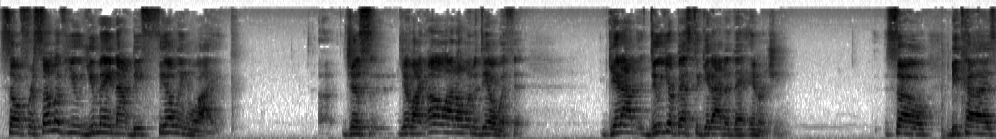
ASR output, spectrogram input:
So for some of you, you may not be feeling like uh, just, you're like, oh, I don't want to deal with it. Get out, do your best to get out of that energy. So, because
